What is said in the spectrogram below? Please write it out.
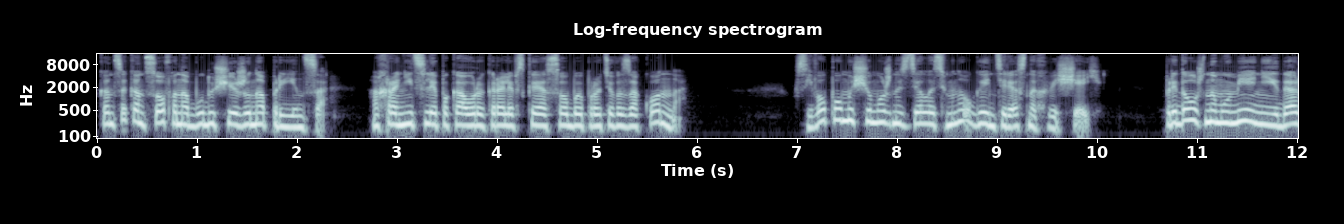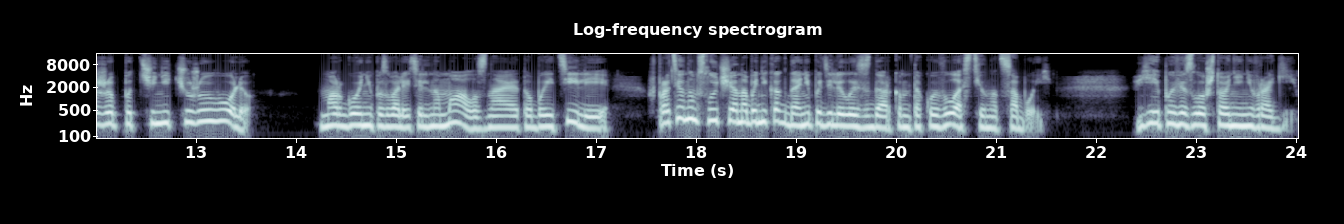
В конце концов, она будущая жена принца. Охранить слепок ауры королевской особы противозаконно. С его помощью можно сделать много интересных вещей. При должном умении даже подчинить чужую волю. Марго непозволительно мало знает об Эйтилии — в противном случае она бы никогда не поделилась с Дарком такой властью над собой. Ей повезло, что они не враги.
